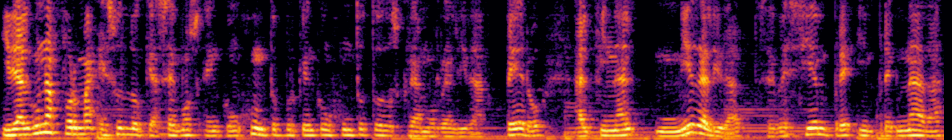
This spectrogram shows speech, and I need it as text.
Y de alguna forma eso es lo que hacemos en conjunto, porque en conjunto todos creamos realidad. Pero al final mi realidad se ve siempre impregnada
